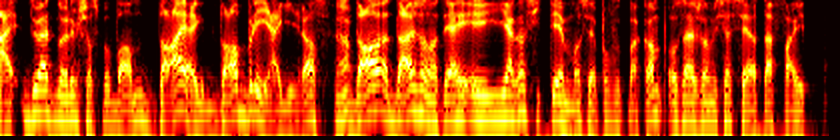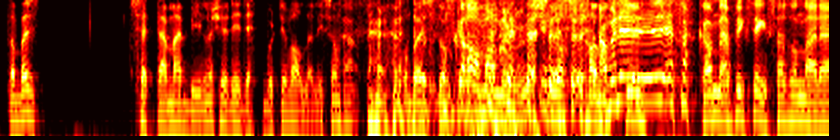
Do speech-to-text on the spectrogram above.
Nei, du vet når de slåss på banen, da, er jeg, da blir jeg gira. Altså. Ja. Da, det er sånn at jeg, jeg kan sitte hjemme og se på fotballkamp, og så er det sånn hvis jeg ser at det er fight, da bare setter jeg meg i bilen og kjører rett bort til Valle, liksom. Ja. Og bare står Skal ha med andre. Slåsshansker. Ja, men jeg, jeg snakka om det, jeg fikk stengt seg sånn derre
